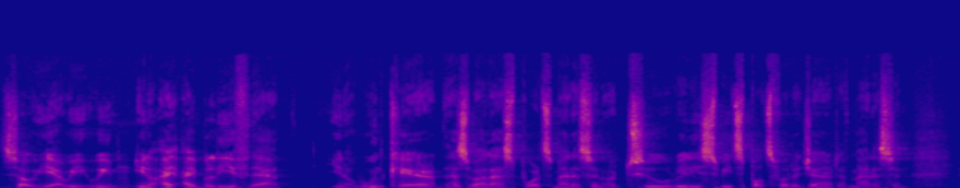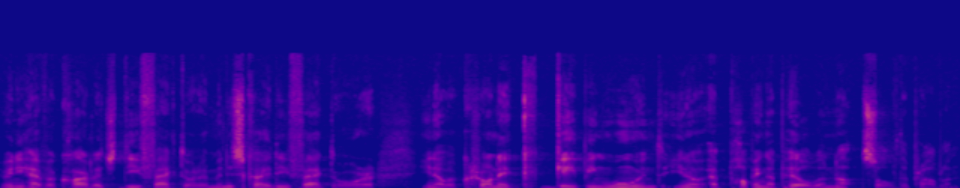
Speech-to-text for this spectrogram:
So yeah, we, we you know I, I believe that you know wound care as well as sports medicine are two really sweet spots for regenerative medicine. When you have a cartilage defect or a menisci defect or you know a chronic gaping wound, you know a popping a pill will not solve the problem,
